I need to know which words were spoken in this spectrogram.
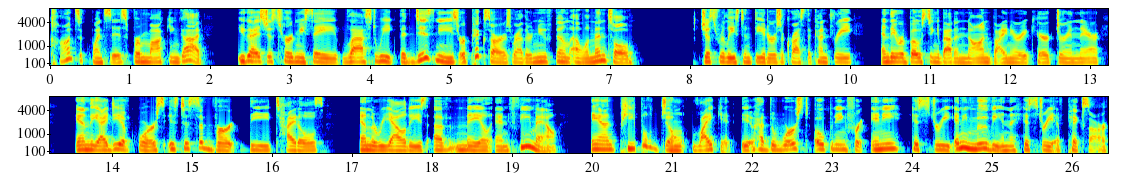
consequences for mocking God? You guys just heard me say last week that Disney's or Pixar's rather new film Elemental just released in theaters across the country, and they were boasting about a non-binary character in there. And the idea, of course, is to subvert the titles and the realities of male and female and people don't like it. It had the worst opening for any history, any movie in the history of Pixar.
